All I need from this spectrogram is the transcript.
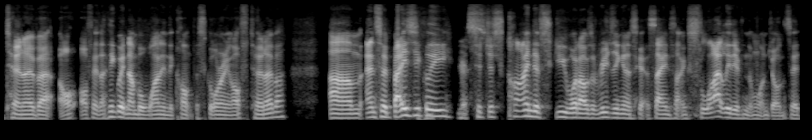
turnover offense. I think we're number one in the comp for scoring off turnover. Um, and so basically, Yes. to just kind of skew what I was originally going to say into something slightly different than what John said,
